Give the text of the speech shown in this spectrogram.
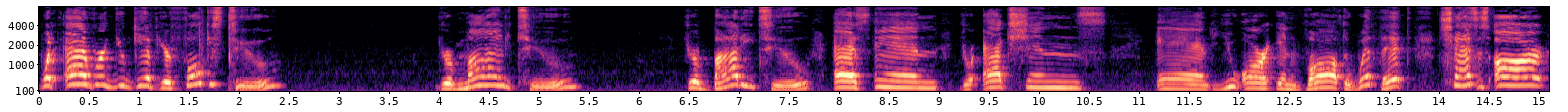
Whatever you give your focus to, your mind to, your body to, as in your actions, and you are involved with it, chances are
